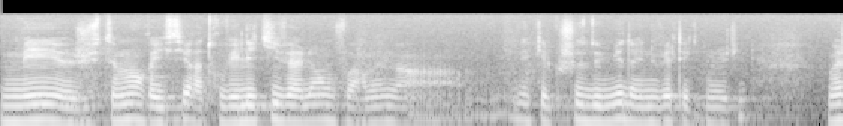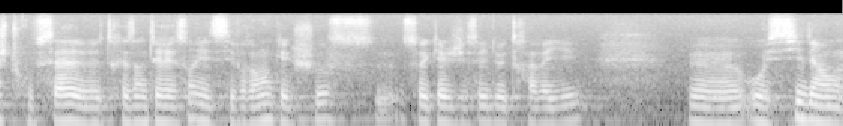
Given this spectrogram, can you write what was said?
mais justement réussir à trouver l'équivalent, voire même un, quelque chose de mieux dans les nouvelles technologies. Moi, je trouve ça euh, très intéressant et c'est vraiment quelque chose sur lequel j'essaye de travailler. Euh, aussi d'un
